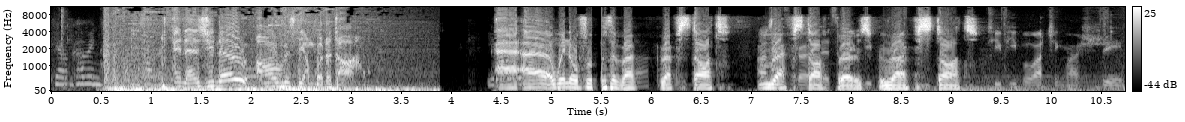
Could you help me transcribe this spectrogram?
Okay, I'm coming. I'm coming. And as you know, obviously I'm gonna die. You Uh, I went off with a ref, rough start. Rough start, There's bros. people- Rough start. Two people watching my stream.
